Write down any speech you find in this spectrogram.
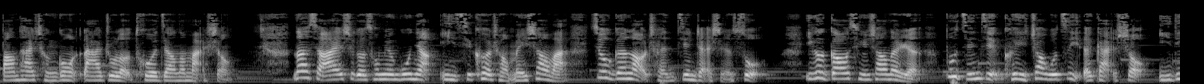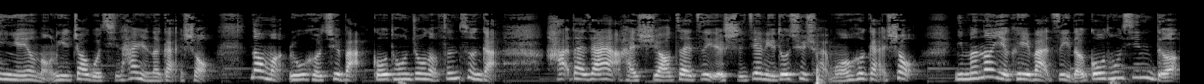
帮他成功拉住了脱缰的马绳。那小爱是个聪明姑娘，一期课程没上完，就跟老陈进展神速。一个高情商的人，不仅仅可以照顾自己的感受，一定也有能力照顾其他人的感受。那么，如何去把沟通中的分寸感，还大家呀，还需要在自己的实践里多去揣摩和感受。你们呢，也可以把自己的沟通心得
